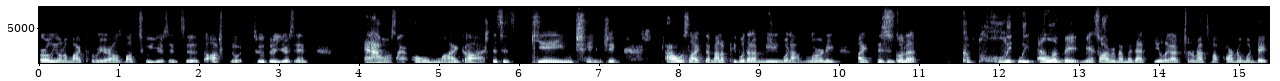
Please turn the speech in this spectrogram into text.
early on in my career, I was about two years into the entrepreneur, two, three years in. And I was like, oh my gosh, this is game changing. I was like, the amount of people that I'm meeting, what I'm learning, like this is gonna completely elevate me. And so I remember that feeling. I turned around to my partner one day,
